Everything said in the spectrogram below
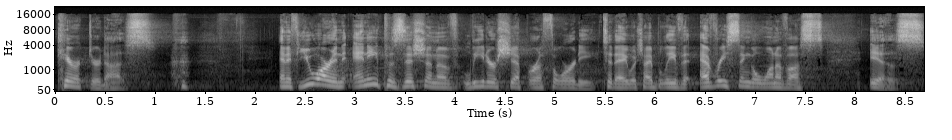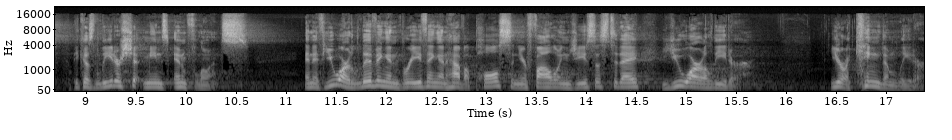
character does. And if you are in any position of leadership or authority today, which I believe that every single one of us is, because leadership means influence. And if you are living and breathing and have a pulse and you're following Jesus today, you are a leader. You're a kingdom leader.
